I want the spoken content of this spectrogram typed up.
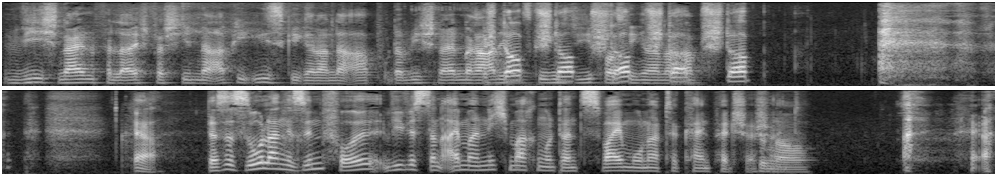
wie schneiden vielleicht verschiedene APIs gegeneinander ab oder wie schneiden Radios gegen stopp, GeForce stopp, gegeneinander stopp, ab. Stopp, stopp. ja. Das ist so lange sinnvoll, wie wir es dann einmal nicht machen und dann zwei Monate kein Patch erscheint. Genau. ja.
